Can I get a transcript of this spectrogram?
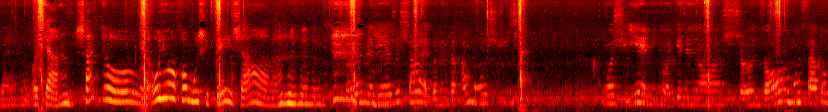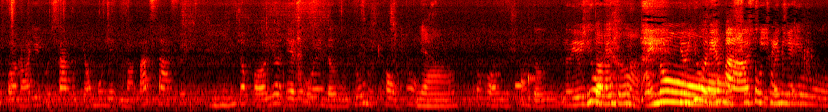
mà ở chả sát thôi ôi có mua xịt tế sao à Bởi nên đi rất sai còn nên là có mua sĩ mua sĩ em mình hỏi cho nên sơn gió mua sao tôi có nói gì của sao của chồng mua gì mà bát sao chứ cho có giờ để được. Ôi được một chút một thầu thôi dạ cho có xong được Chị yêu to đấy à I know yêu yêu đấy mà She's so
